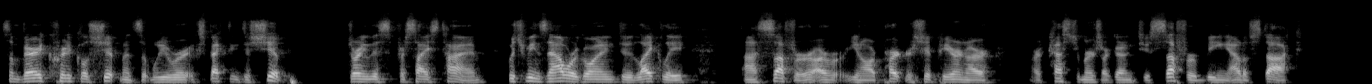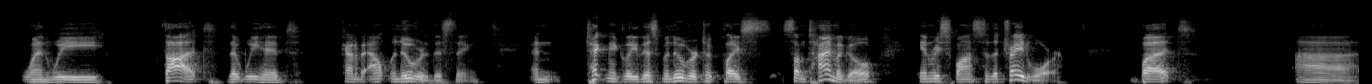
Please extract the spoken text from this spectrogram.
some very critical shipments that we were expecting to ship during this precise time, which means now we're going to likely uh, suffer. Our you know our partnership here and our our customers are going to suffer being out of stock when we thought that we had kind of outmaneuvered this thing. And technically, this maneuver took place some time ago in response to the trade war. But uh,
